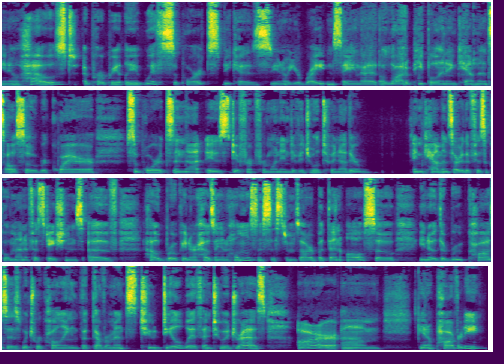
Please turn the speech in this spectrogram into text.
you know housed appropriately with supports? Because you know you're right in saying that a lot of people in encampments also require supports, and that is different from one individual to another encampments are the physical manifestations of how broken our housing and homelessness systems are, but then also, you know, the root causes, which we're calling the governments to deal with and to address, are, um, you know, poverty,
